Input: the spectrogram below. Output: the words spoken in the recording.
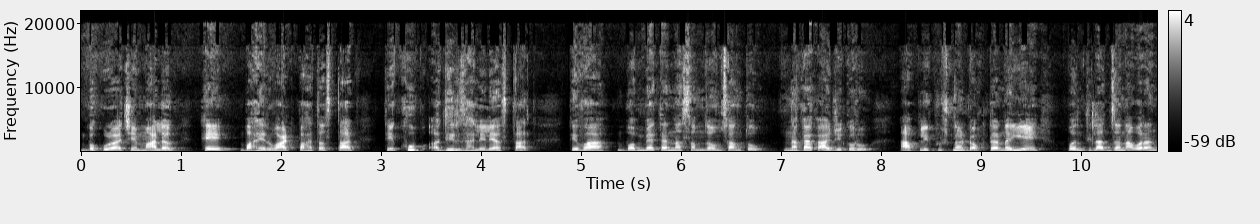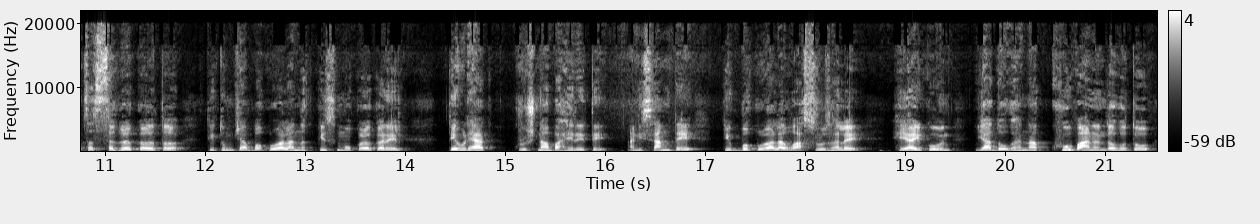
बकुळाचे मालक हे बाहेर वाट पाहत असतात. ते खूप अधीर झालेले असतात. तेव्हा बंब्या त्यांना समजावून सांगतो नका काळजी करू. आपली कृष्णा डॉक्टर नाहीये पण तिला जनावरांचं सगळं कळतं. ती तुमच्या बकुळाला नक्कीच मोकळं करेल. तेवढ्यात कृष्णा बाहेर येते आणि सांगते की बकुळाला वासरू झालंय. हे ऐकून या दोघांना खूप आनंद होतो.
